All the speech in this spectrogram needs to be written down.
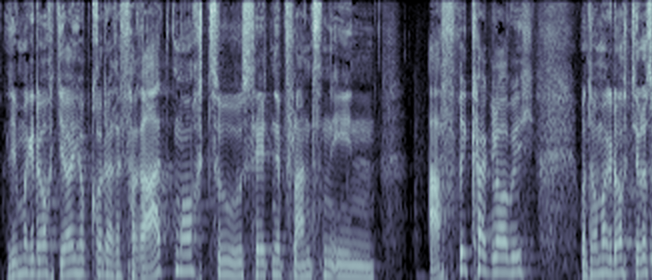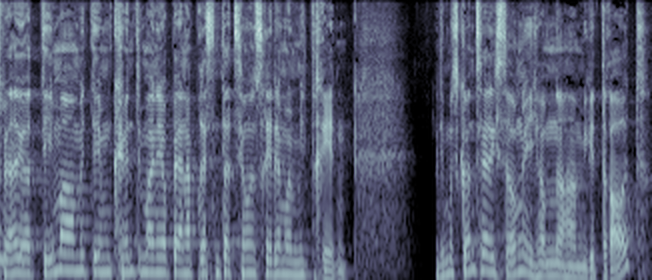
Und ich habe mir gedacht, ja, ich habe gerade ein Referat gemacht zu seltenen Pflanzen in Afrika, glaube ich, und habe mir gedacht, ja, das wäre ja ein Thema, mit dem könnte man ja bei einer Präsentationsrede mal mitreden. Und ich muss ganz ehrlich sagen, ich habe nachher mich getraut,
